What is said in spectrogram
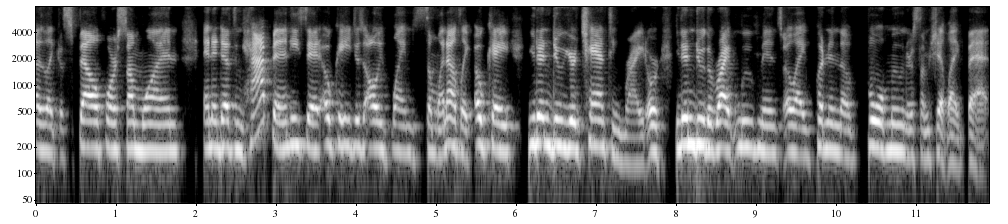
uh, like a spell for someone and it doesn't happen, he said, okay, he just always blames someone else. Like, okay, you didn't do your chanting right, or you didn't do the right movements, or like put in the full moon or some shit like that.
